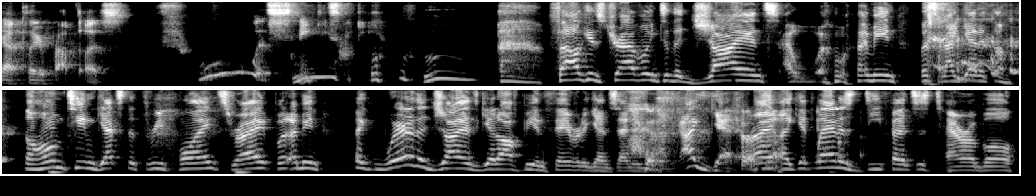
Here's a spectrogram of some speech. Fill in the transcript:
that player prop though. That's ooh, it's sneaky, sneaky. Falcons traveling to the Giants. I, I mean, listen, I get it. The, the home team gets the three points, right? But I mean, like, where the Giants get off being favored against anybody? I get it, right? Like, Atlanta's defense is terrible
